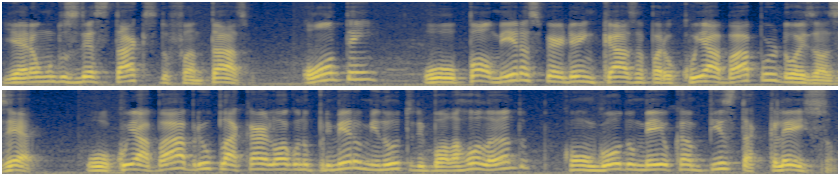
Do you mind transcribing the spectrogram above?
e era um dos destaques do Fantasma. Ontem, o Palmeiras perdeu em casa para o Cuiabá por 2 a 0. O Cuiabá abriu o placar logo no primeiro minuto de bola rolando, com o gol do meio-campista Cleison.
